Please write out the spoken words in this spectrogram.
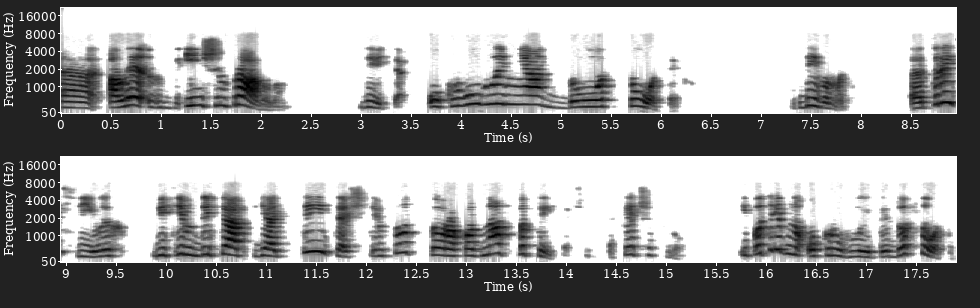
е, але з іншим правилом. Дивіться, округлення до сотих. Дивимось. Е, 3,85 тисяч 741 стотисячних. Таке число. І потрібно округлити до сотих.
